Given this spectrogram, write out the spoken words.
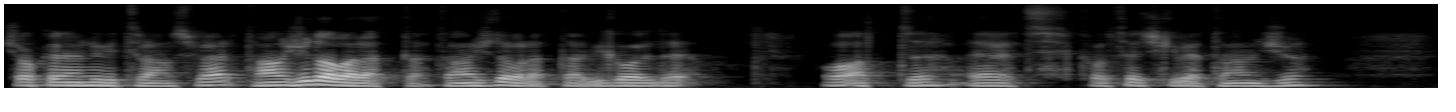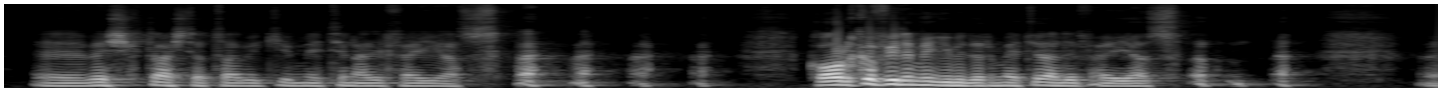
Çok önemli bir transfer. Tanju da var hatta. Tanju da var hatta. Bir gol de o attı. Evet. Kosecki ve Tanju. Ee, Beşiktaş'ta tabii ki Metin Ali Feyyaz. Korku filmi gibidir Metin Ali Feyyaz. Ee,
